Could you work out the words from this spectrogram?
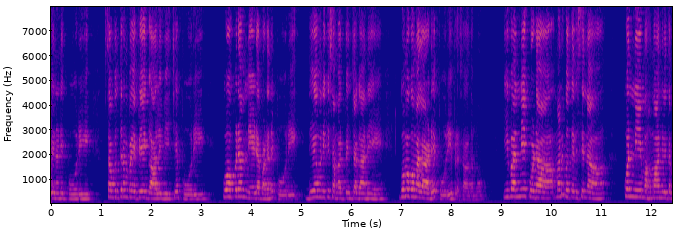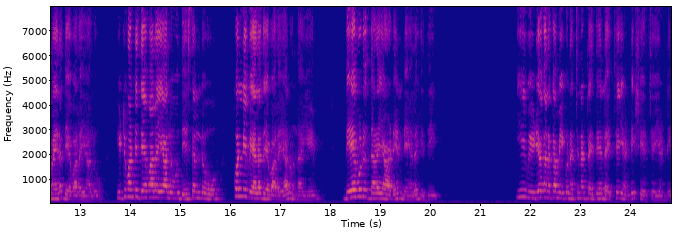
వినని పూరి సముద్రం వైపే గాలి వీచే పూరి గోపురం నీడబడని పూరి. దేవునికి సమర్పించగానే గుమగుమలాడే పూరి ప్రసాదము. ఇవన్నీ కూడా మనకు తెలిసిన కొన్ని మహమాన్వితమైన దేవాలయాలు. ఇటువంటి దేవాలయాలు దేశంలో కొన్ని వేల దేవాలయాలు ఉన్నాయి. దేవుడు నడయాడే నేల ఇది. ఈ వీడియో కనుక మీకు నచ్చినట్లయితే లైక్ చేయండి షేర్ చేయండి.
